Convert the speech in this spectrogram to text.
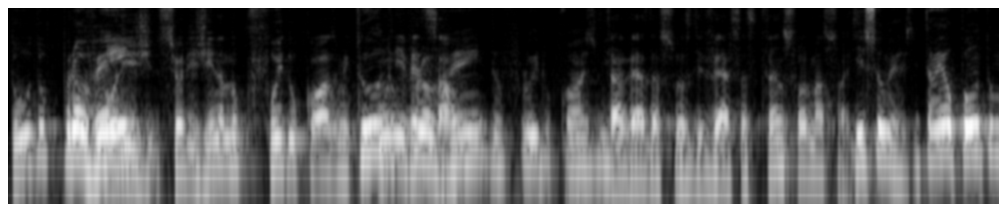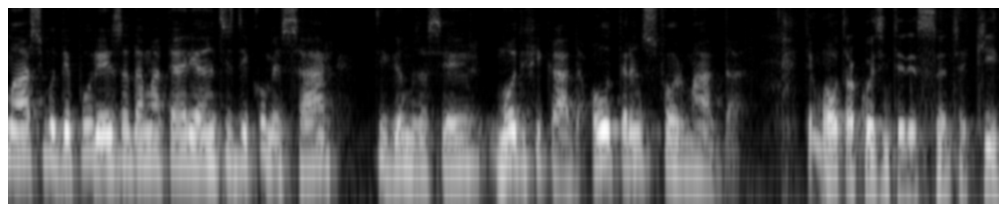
tudo provém, origi se origina no fluido cósmico tudo universal. provém do fluido cósmico. Através das suas diversas transformações. Isso mesmo. Então, é o ponto máximo de pureza da matéria antes de começar digamos, a ser modificada ou transformada. Tem uma outra coisa interessante aqui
